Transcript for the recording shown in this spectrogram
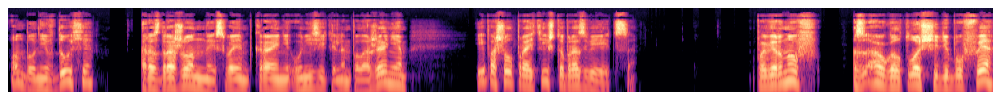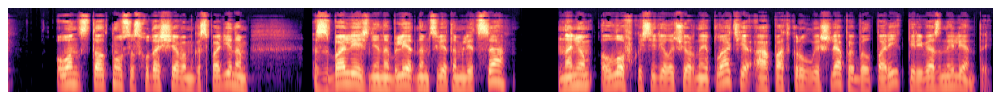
Он был не в духе, раздраженный своим крайне унизительным положением, и пошел пройти, чтобы развеяться. Повернув за угол площади Буфе, он столкнулся с худощавым господином с болезненно бледным цветом лица, на нем ловко сидело черное платье, а под круглой шляпой был парик, перевязанный лентой.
